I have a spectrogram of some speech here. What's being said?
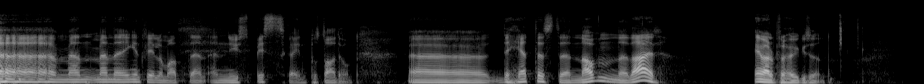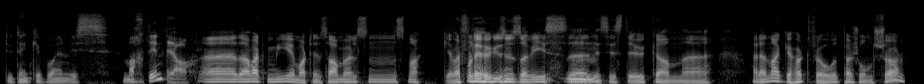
men, men det er ingen tvil om at en, en ny spiss skal inn på stadion. Uh, det heteste navnet der er vel fra Haugesund. Du tenker på en viss Martin? Ja. Uh, det har vært mye Martin Samuelsen-snakk, i hvert fall i Haugesunds Avis eh, de siste ukene. Har ennå ikke hørt fra hovedpersonen sjøl,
